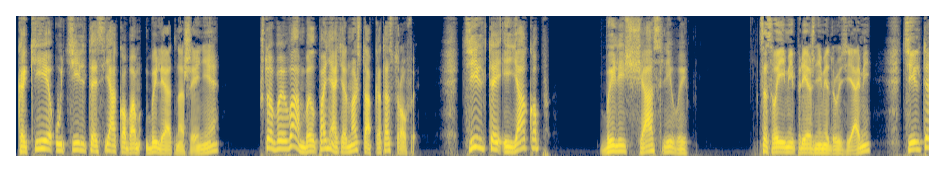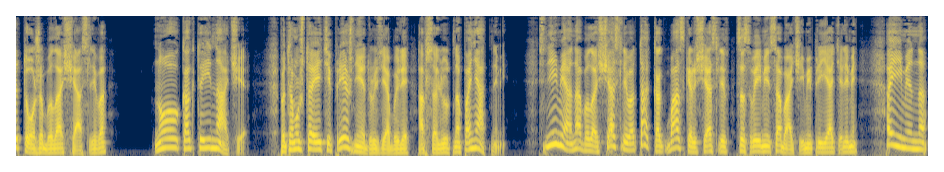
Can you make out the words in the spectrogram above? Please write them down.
какие у Тильте с Якобом были отношения, чтобы вам был понятен масштаб катастрофы. Тильте и Якоб были счастливы. Со своими прежними друзьями Тильте тоже была счастлива, но как-то иначе, потому что эти прежние друзья были абсолютно понятными. С ними она была счастлива так, как Баскер счастлив со своими собачьими приятелями, а именно,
